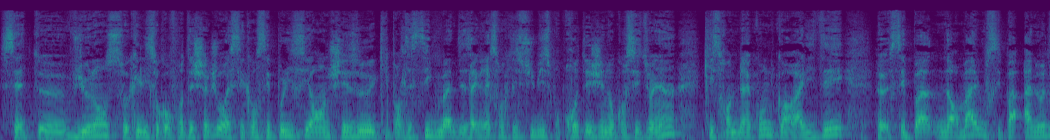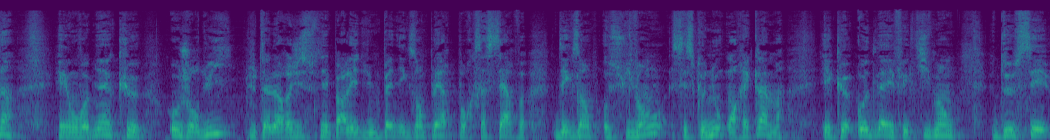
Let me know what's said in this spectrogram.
cette euh, violence auquel ils sont confrontés chaque jour. Et c'est quand ces policiers rentrent chez eux et qui portent les stigmates des agressions qu'ils subissent pour protéger nos concitoyens qu'ils se rendent bien compte qu'en réalité, c'est pas normal ou c'est pas anodin. Et on voit bien que aujourd'hui, tout à l'heure, Régis Soutenet parlait d'une peine exemplaire pour que ça serve d'exemple aux suivants. C'est ce que nous, on réclame. Et que, au-delà, effectivement, de ces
